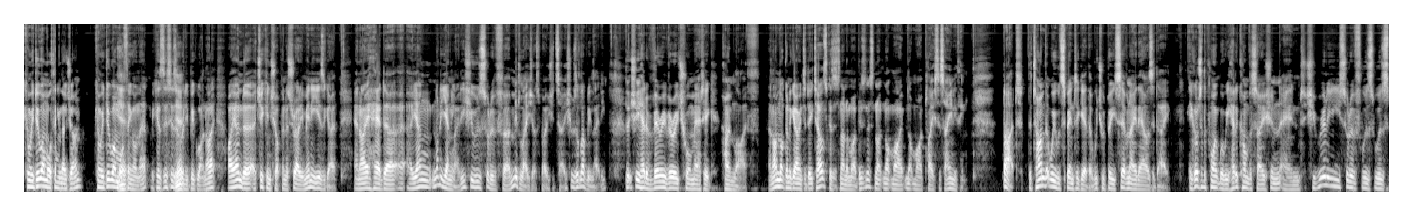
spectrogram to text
Can we do one more thing, though, John? Can we do one yeah. more thing on that? Because this is yeah. a really big one. I, I owned a, a, chicken shop in Australia many years ago, and I had a, a young, not a young lady, she was sort of uh, middle age, I suppose you'd say. She was a lovely lady, but she had a very, very traumatic home life. And I'm not going to go into details because it's none of my business, not, not, my, not my place to say anything. But the time that we would spend together, which would be seven, eight hours a day, it got to the point where we had a conversation and she really sort of was was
